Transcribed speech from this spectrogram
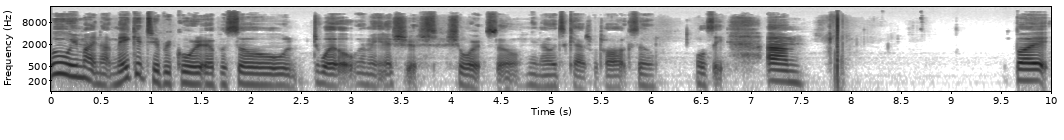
Ooh, we might not make it to record episode 12. I mean, it's just short, so, you know, it's a casual talk, so we'll see. Um, but,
